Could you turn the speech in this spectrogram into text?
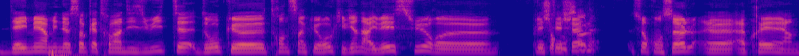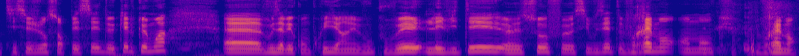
Daymare 1998, donc euh, 35 euros qui vient d'arriver sur euh, PlayStation. Sur console, euh, après un petit séjour sur PC de quelques mois. Euh, vous avez compris, hein, vous pouvez l'éviter, euh, sauf si vous êtes vraiment en manque. Vraiment,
